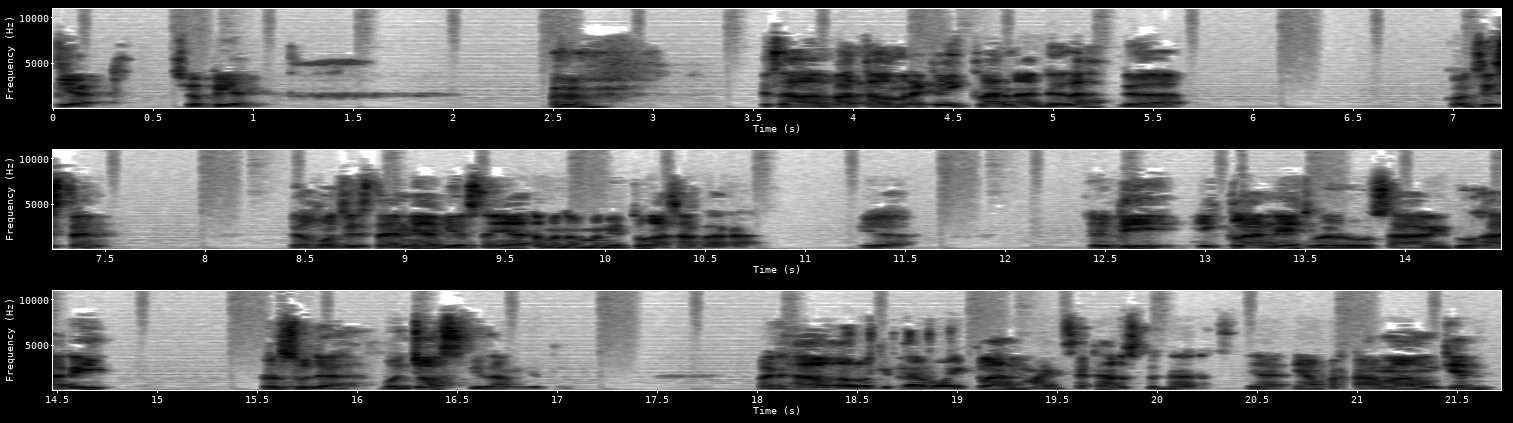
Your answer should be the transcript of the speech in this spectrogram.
Ya, Shopee ya. Kesalahan fatal mereka iklan adalah gak konsisten. Gak konsistennya biasanya teman-teman itu nggak sabaran. Ya. Jadi iklannya baru sehari dua hari, terus sudah boncos bilang gitu. Padahal kalau kita mau iklan, mindsetnya harus benar. Ya, yang pertama mungkin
